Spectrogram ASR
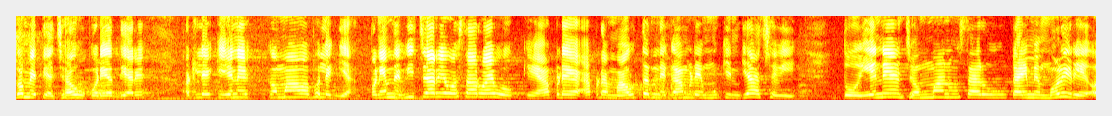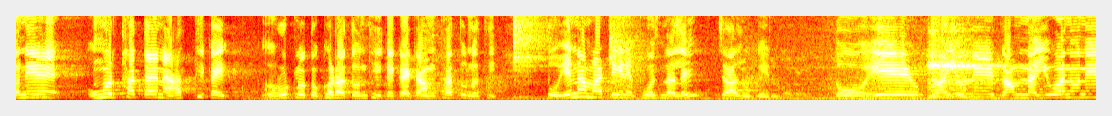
ગમે ત્યાં જવું પડે અત્યારે. એટલે કે એને કમાવા ભલે ગયા, પણ એમને વિચાર એવો સારો આવ્યો કે આપણે આપણા માવતરને ગામડે મૂકીને ગયા છે તો એને જમવાનું સારું ટાઈમે મળી રહે અને ઉંમર થતાં એના હાથથી કાંઈ રોટલો તો ઘડાતો નથી, કંઈ કાંઈ કામ થતું નથી. તો એના માટે એણે ભોજનાલય ચાલુ કર્યું. તો એ ભાઈઓને, ગામના યુવાનોને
